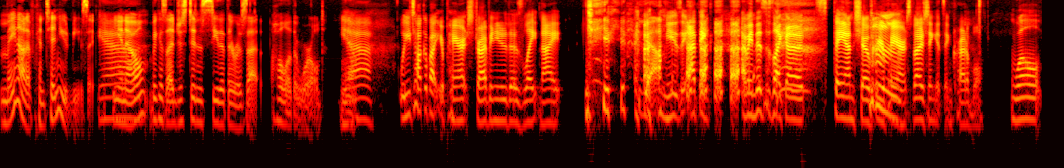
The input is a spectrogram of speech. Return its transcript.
may not have continued music Yeah. you know because i just didn't see that there was that whole other world you know? Yeah. Will you talk about your parents driving you to those late night yeah music? I think, I mean, this is like a fan show for your parents, but I just think it's incredible. Well,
